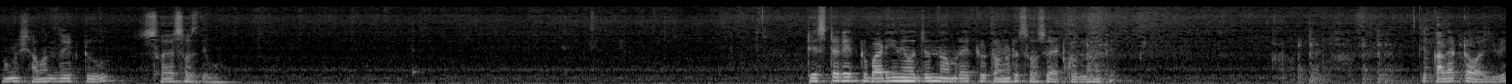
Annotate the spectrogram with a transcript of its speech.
এবং সামান্য একটু সয়া সস দেব। টেস্টটাকে একটু বাড়িয়ে নেওয়ার জন্য আমরা একটু টমেটো সসও অ্যাড করলাম এতে। কালারটাও আসবে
